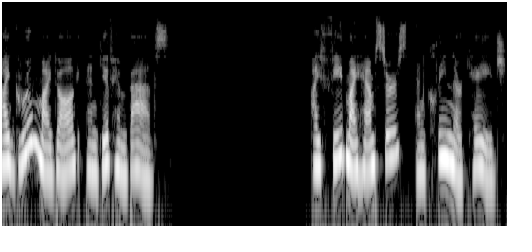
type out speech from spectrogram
I groom my dog and give him baths. I feed my hamsters and clean their cage.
